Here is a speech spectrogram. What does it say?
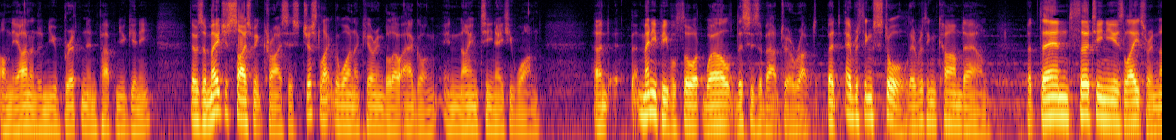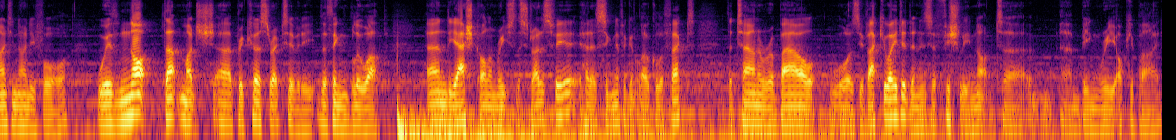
on the island of New Britain in Papua New Guinea, there was a major seismic crisis, just like the one occurring below Agung in 1981. And many people thought, well, this is about to erupt. But everything stalled, everything calmed down. But then, 13 years later, in 1994, with not that much uh, precursor activity, the thing blew up. And the ash column reached the stratosphere. It had a significant local effect. The town of Rabaul was evacuated and is officially not uh, uh, being reoccupied.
